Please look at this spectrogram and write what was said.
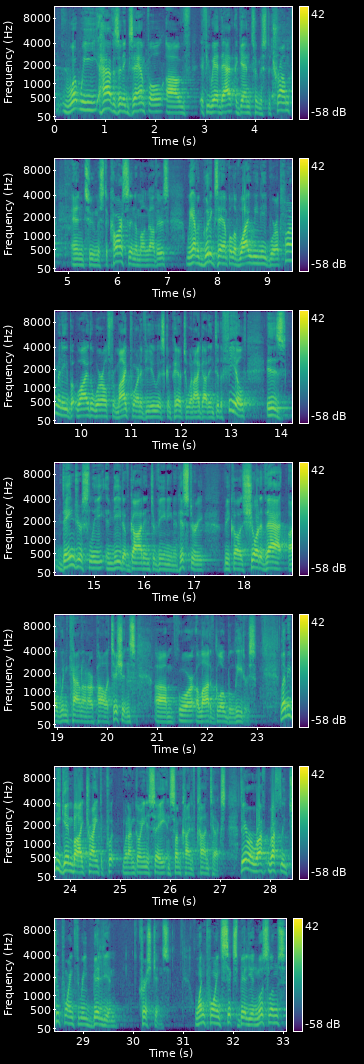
what we have is an example of, if you add that again to Mr. Trump and to Mr. Carson, among others, we have a good example of why we need world harmony, but why the world, from my point of view, as compared to when I got into the field, is dangerously in need of God intervening in history, because short of that, I wouldn't count on our politicians um, or a lot of global leaders. Let me begin by trying to put what I'm going to say in some kind of context. There are rough, roughly 2.3 billion Christians, 1.6 billion Muslims,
